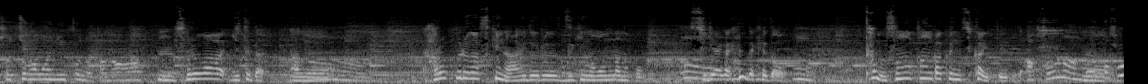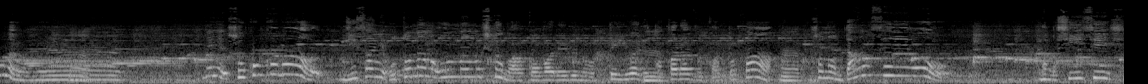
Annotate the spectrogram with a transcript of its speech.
そっち側に行くのかなって。うん、うん、それは言ってた。あの、ハロプロが好きなアイドル好きの女の子知り合いがいるんだけど、うん、うん、多分その感覚に近いって言ってたあそうなんだ、うん。やっぱそうだよね、でそこから実際に大人の女の人が憧れるのっていわゆる宝塚とか、うん。その男性をなんか申請し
